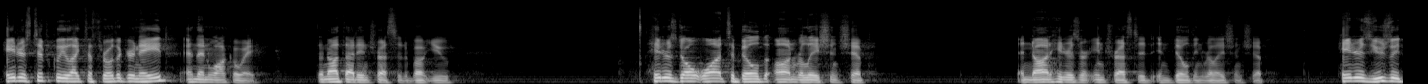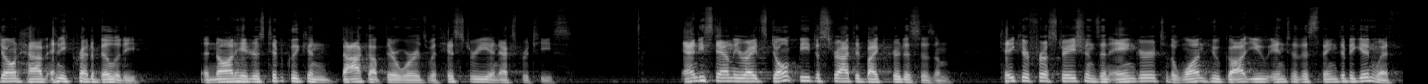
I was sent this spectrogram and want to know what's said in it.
Haters typically like to throw the grenade and then walk away. They're not that interested about you. Haters don't want to build on relationship, and non haters are interested in building relationship. Haters usually don't have any credibility, and non haters typically can back up their words with history and expertise. Andy Stanley writes Don't be distracted by criticism. Take your frustrations and anger to the one who got you into this thing to begin with.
